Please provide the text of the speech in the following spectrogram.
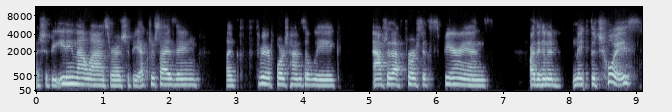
I should be eating that less or I should be exercising like three or four times a week. After that first experience, are they going to make the choice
